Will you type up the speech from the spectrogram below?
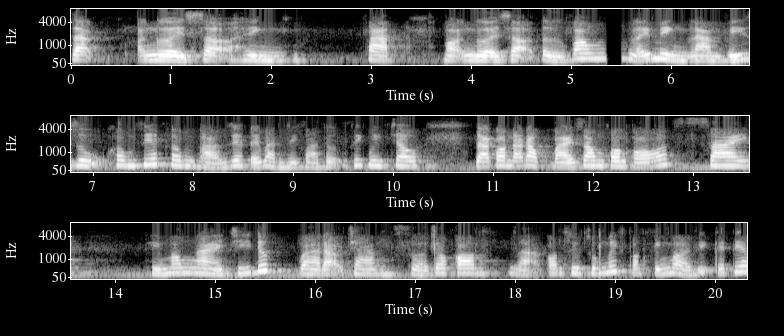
Dạ mọi người sợ hình phạt, mọi người sợ tử vong. Lấy mình làm ví dụ, không giết, không bảo giết. Đấy bản dịch hòa thượng thích minh châu. Dạ con đã đọc bài xong, con có sai. Thì mong ngài trí đức và đạo tràng sửa cho con. Dạ con xin xuống mic, con kính mời vị kế tiếp.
